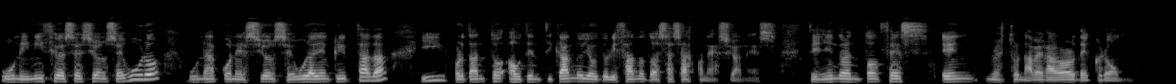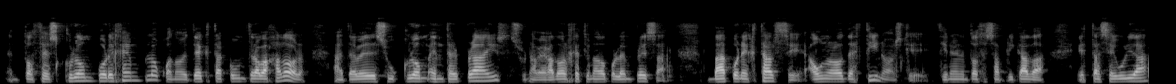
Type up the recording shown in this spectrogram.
un inicio de sesión seguro, una conexión segura y encriptada y, por tanto, autenticando y autorizando todas esas conexiones, teniendo entonces en nuestro navegador de Chrome. Entonces Chrome, por ejemplo, cuando detecta que un trabajador a través de su Chrome Enterprise, su navegador gestionado por la empresa, va a conectarse a uno de los destinos que tienen entonces aplicada esta seguridad,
